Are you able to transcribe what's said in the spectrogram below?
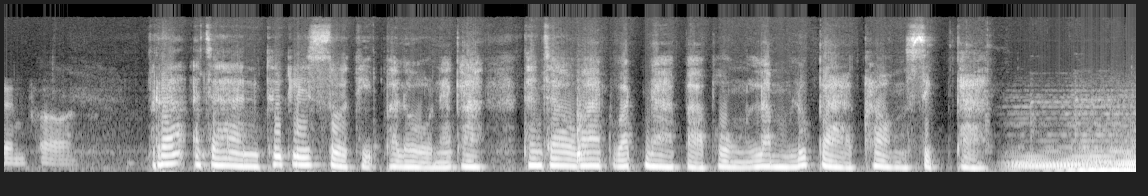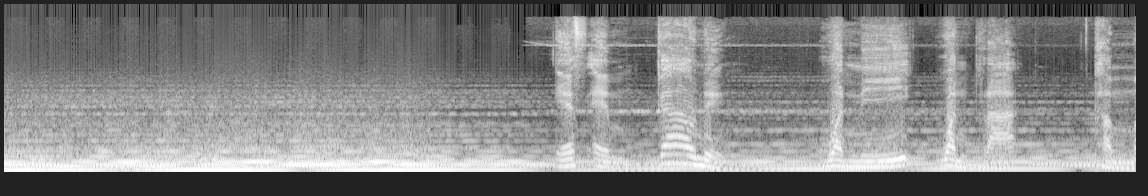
ริญพร พระอาจารย์คึกฤทธิ์โสติพโลนะคะ ท่านเจ้าวาดวัดนาป่าพงลำลูกกาคลองสิบค่ะ FM 91 วันนี้วันพระ ธรรม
